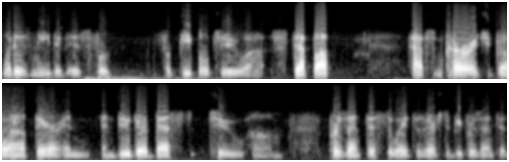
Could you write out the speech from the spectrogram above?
what is needed is for for people to uh, step up, have some courage, go out there and and do their best to um, present this the way it deserves to be presented.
